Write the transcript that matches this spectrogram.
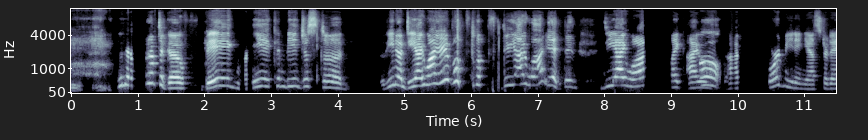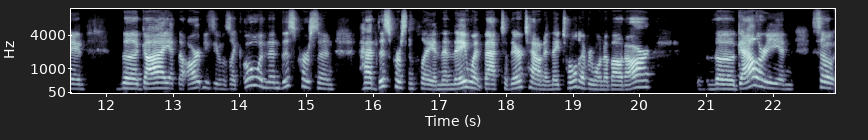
you know, you don't have to go big money. It can be just uh, you know, DIY able let's DIY it. And DIY like I was Oh. I was at a board meeting yesterday and the guy at the art museum was like, "Oh, and then this person had this person play and then they went back to their town and they told everyone about our the gallery and so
